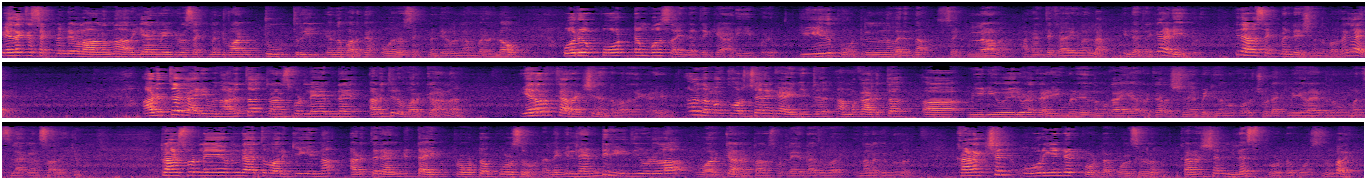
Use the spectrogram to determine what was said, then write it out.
ഏതൊക്കെ സെഗ്മെന്റുകളാണെന്ന് അറിയാൻ വേണ്ടിയുള്ള സെഗ്മെന്റ് വൺ ടു ത്രീ എന്ന് പറഞ്ഞ ഓരോ സെഗ്മെന്റുകൾ നമ്പർ ഉണ്ടാവും. ഓരോ പോർട്ട് നമ്പേഴ്സ് അതിന്റെ അകത്തേക്ക് ആഡ് ചെയ്യപ്പെടും. ഏത് പോർട്ടിൽ നിന്ന് വരുന്ന സെഗ്മെന്റിലാണ് അങ്ങനത്തെ കാര്യങ്ങളെല്ലാം ഇതിന്റെ അകത്തേക്ക് ആഡ് ചെയ്യപ്പെടും. ഇതാണ് സെഗ്മെന്റേഷൻ എന്ന് പറഞ്ഞ കാര്യം. അടുത്ത കാര്യം അടുത്ത ട്രാൻസ്പോർട്ട് ലെയറിന്റെ അടുത്തൊരു വർക്കാണ് എറർ കറക്ഷൻ എന്ന് പറഞ്ഞ കാര്യം. അത് നമുക്ക് കുറച്ച് നേരം കഴിഞ്ഞിട്ട് നമുക്ക് അടുത്ത വീഡിയോയിലൂടെ കഴിയുമ്പോഴത്തേക്കും നമുക്ക് ആ എറർ കറക്ഷനെ പറ്റി നമുക്ക് കുറച്ചുകൂടെ ക്ലിയർ ആയിട്ട് നമുക്ക് മനസ്സിലാക്കാൻ സാധിക്കും. ട്രാൻസ്പോർട്ട് ലെയറിന്റെ അകത്ത് വർക്ക് ചെയ്യുന്ന അടുത്ത രണ്ട് ടൈപ്പ് പ്രോട്ടോകോൾസും ഉണ്ട്. അല്ലെങ്കിൽ രണ്ട് രീതിയിലുള്ള വർക്കാണ് ട്രാൻസ്പോർട്ട് ലെയറിന്റെ അകത്ത് വർക്ക് നടക്കുന്നത്. കണക്ഷൻ ഓറിയന്റഡ് പ്രോട്ടോകോൾസുകളും കണക്ഷൻ ലെസ് പ്രോട്ടോകോൾസ് എന്നും പറയും.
